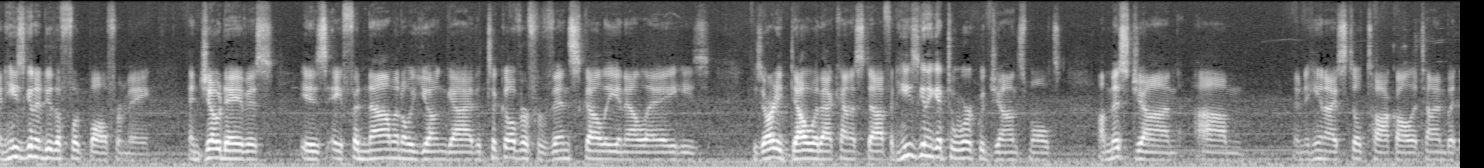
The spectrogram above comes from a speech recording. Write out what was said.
and he's going to do the football for me. And Joe Davis is a phenomenal young guy that took over for Vin Scully in L.A. He's he's already dealt with that kind of stuff, and he's going to get to work with John Smoltz. I'll miss John, um, and he and I still talk all the time, but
